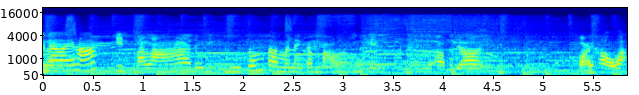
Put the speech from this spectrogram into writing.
กินอะไรคะ กินปลาร้าดูดิมีส้มตำมาในกระเป๋าโอเคคืออับยอดไปเขาอะ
